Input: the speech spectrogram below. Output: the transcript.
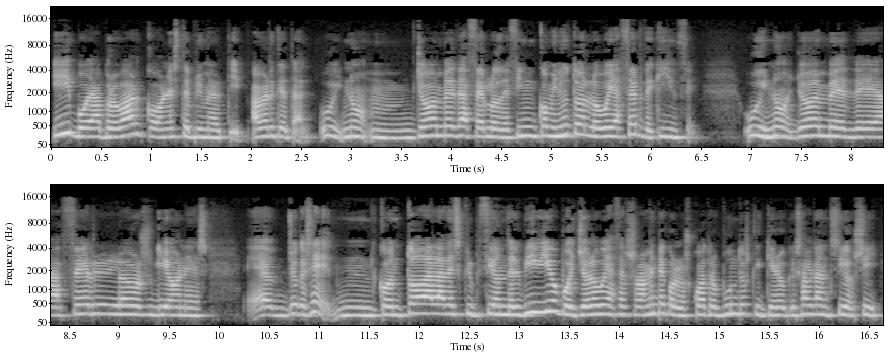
y voy a probar con este primer tip. A ver qué tal. Uy, no, mm, yo en vez de hacerlo de 5 minutos lo voy a hacer de 15. Uy, no, yo en vez de hacer los guiones eh, yo qué sé, mm, con toda la descripción del vídeo, pues yo lo voy a hacer solamente con los cuatro puntos que quiero que salgan sí o sí.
